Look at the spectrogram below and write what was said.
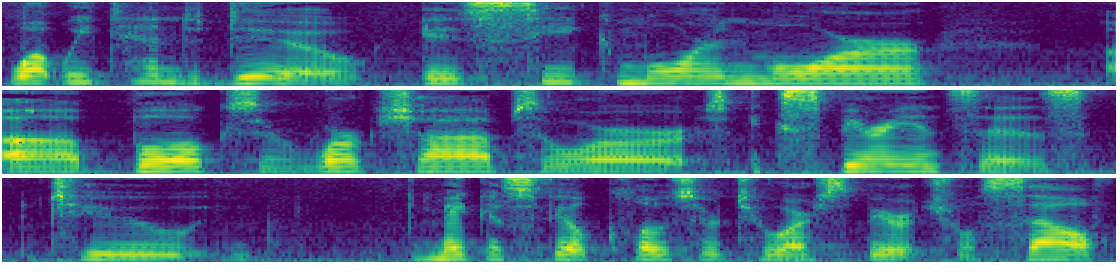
what we tend to do is seek more and more uh, books or workshops or experiences to make us feel closer to our spiritual self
